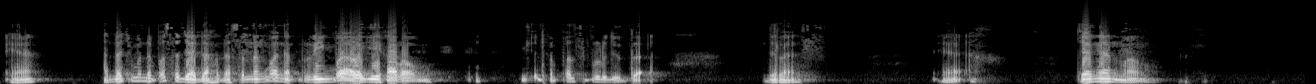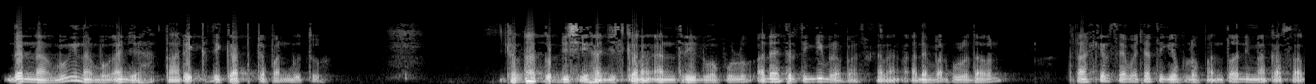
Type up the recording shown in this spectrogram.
ya. Anda cuma dapat sajadah udah senang banget. Riba lagi haram. Dia dapat 10 juta. Jelas. Ya. Jangan mau dan nabungin nabung aja. Tarik ketika kapan butuh. Kalau takut si haji sekarang antri 20 ada yang tertinggi berapa sekarang? Ada 40 tahun? Terakhir saya baca 38 tahun di Makassar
